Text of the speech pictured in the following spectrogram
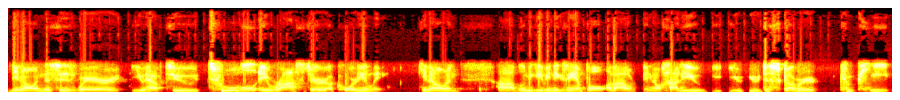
you know, and this is where you have to tool a roster accordingly. You know, and uh, let me give you an example about you know how do you you you discover compete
